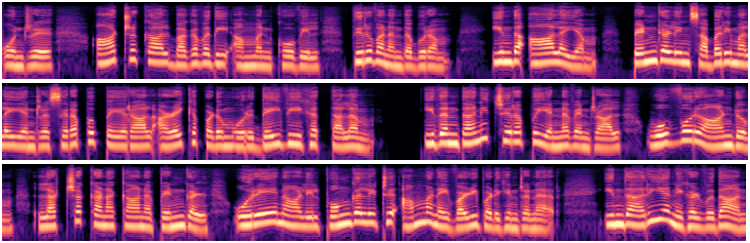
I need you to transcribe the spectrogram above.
ஒன்று ஆற்றுக்கால் பகவதி அம்மன் கோவில் திருவனந்தபுரம். இந்த ஆலயம் பெண்களின் சபரிமலை என்ற சிறப்புப் பெயரால் அழைக்கப்படும் ஒரு தெய்வீகத் தலம். இதன் தனிச்சிறப்பு என்னவென்றால் ஒவ்வொரு ஆண்டும் லட்சக்கணக்கான பெண்கள் ஒரே நாளில் பொங்கலிட்டு அம்மனை வழிபடுகின்றனர். இந்த அரிய நிகழ்வுதான்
